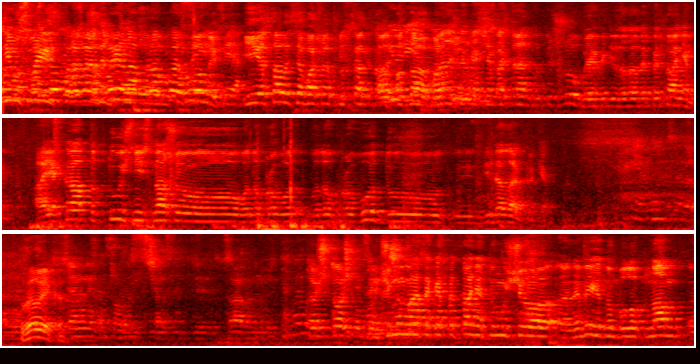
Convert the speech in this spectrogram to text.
Всі ушли з перевезень пропозиція. і залишилася ваша одна. У мене таке ще майстренко пішов, бо я хотів задати питання. А яка потужність нашого водопроводу, водопроводу від електрики? Велика. Точно. Чому в мене таке питання? Тому що е, невигідно було б нам е,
